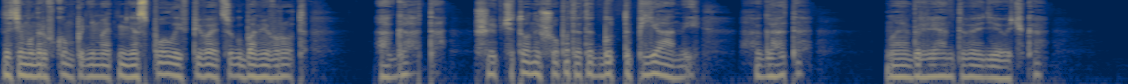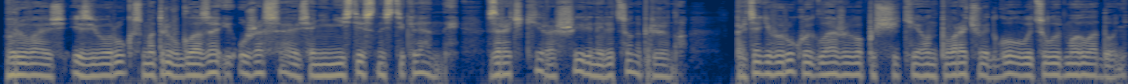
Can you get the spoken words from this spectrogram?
Затем он рывком поднимает меня с пола и впивается губами в рот — «Агата!» — шепчет он, и шепот этот будто пьяный. «Агата, моя бриллиантовая девочка». Вырываюсь из его рук, смотрю в глаза и ужасаюсь, они неестественно стеклянные. Зрачки расширены, лицо напряжено. Протягиваю руку и глажу его по щеке, он поворачивает голову и целует мою ладонь,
